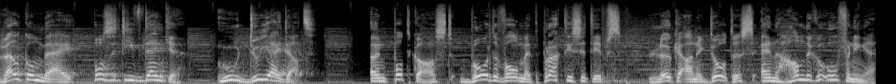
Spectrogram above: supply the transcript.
Welkom bij Positief Denken. Hoe doe jij dat? Een podcast boordevol met praktische tips, leuke anekdotes en handige oefeningen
